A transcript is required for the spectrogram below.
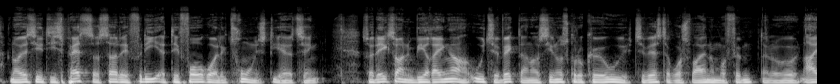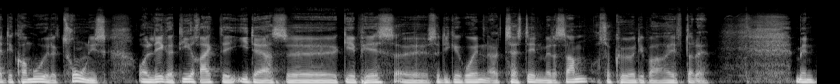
Og når jeg siger dispatcher, så er det fordi, at det foregår elektronisk, de her ting. Så det er ikke sådan, at vi ringer ud til vægterne og siger, nu skal du køre ud til Vestergårdsvej nummer 15. Eller. Nej, det kommer ud elektronisk og ligger direkte i deres øh, GPS, øh, så de kan gå ind og taste ind med det samme, og så kører de bare efter det. Men,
